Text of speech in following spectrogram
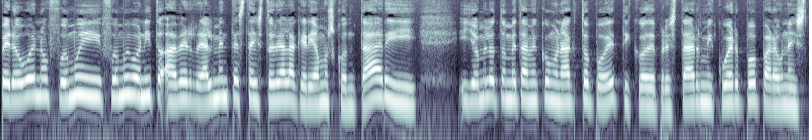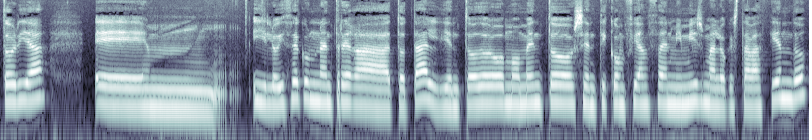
pero bueno, fue muy, fue muy bonito. A ver, realmente esta historia la queríamos contar y, yo me lo tomé también como un acto poético de prestar mi cuerpo para una historia. Eh, y lo hice con una entrega total y en todo momento sentí confianza en mí misma en lo que estaba haciendo.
